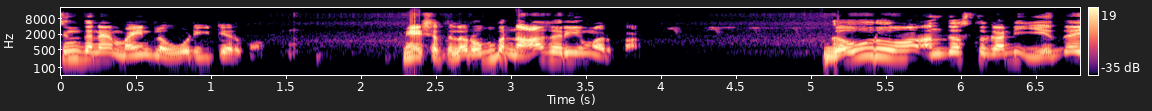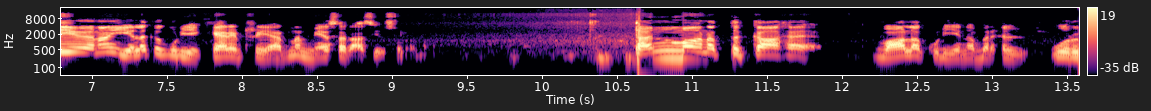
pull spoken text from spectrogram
சிந்தனை மைண்டில் ஓடிக்கிட்டே இருக்கும். மேஷத்தில் ரொம்ப நாகரீகமாக இருப்பாங்க. கௌரவம் அந்தஸ்துக்காண்டி எதை வேணா இழக்கக்கூடிய கேரக்டர் யாருன்னா மேசராசியை சொல்லணும் தன்மானத்துக்காக வாழக்கூடிய நபர்கள் ஒரு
